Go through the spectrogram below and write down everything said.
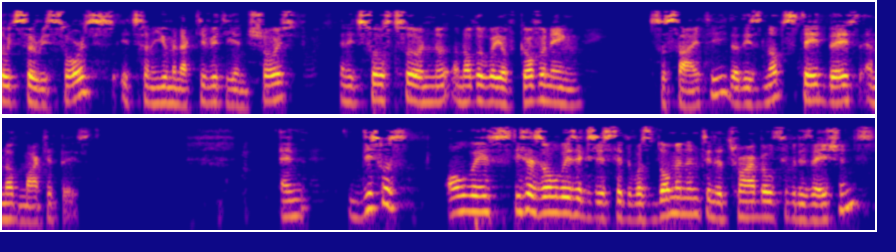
So it's a resource, it's a human activity and choice, and it's also an- another way of governing society that is not state-based and not market-based. And this was always, this has always existed. It was dominant in the tribal civilizations,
